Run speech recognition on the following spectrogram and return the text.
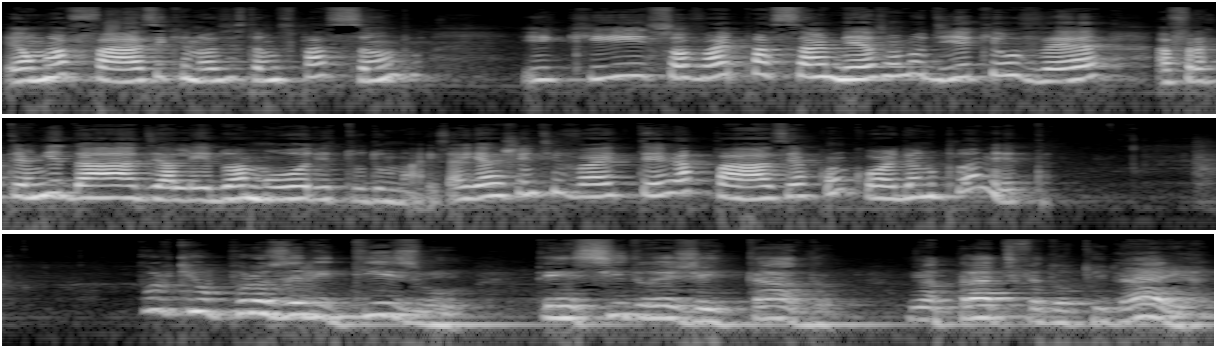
É uma fase que nós estamos passando e que só vai passar mesmo no dia que houver a fraternidade, a lei do amor e tudo mais. Aí a gente vai ter a paz e a concórdia no planeta. Porque o proselitismo tem sido rejeitado na prática doutrinária?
